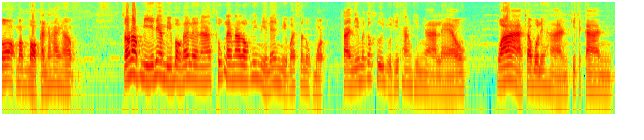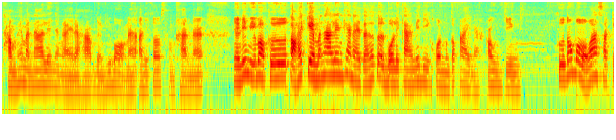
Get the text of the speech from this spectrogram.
ก็มาบอกกันได้ครับ สำหรับหมีเนี่ยหมีบอกได้เลยนะ ทุกแรงนาล็อกที่หมีเล่นหมีว่าสนุกหมด แต่อันนี้มันก็คืออยู่ที่ทางทีมงานแล้ว ว่าจะบริหารกิจการทำให้มันน่าเล่นยังไงนะครับ อย่างที่บอกนะ อันนี้ก็สำคัญนะ อย่างที่หมีบอกคือต่อให้เกมมันน่าเล่นแค่ไหนแต่ถ้าเกิดบริการไม่ดีคนมันก็ไปนะ เอาจริงๆคือต้องบอกว่าสเก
